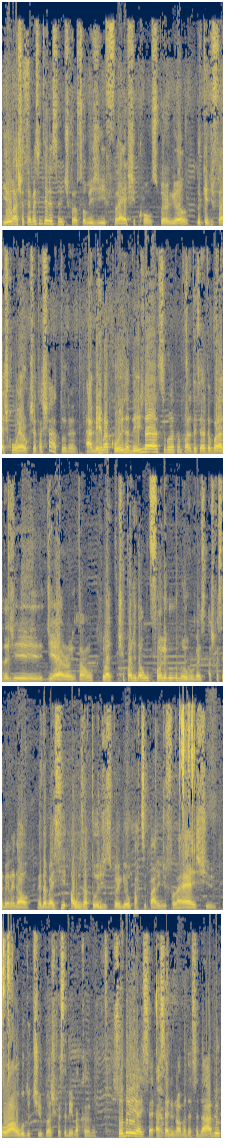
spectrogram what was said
E eu acho até mais interessante crossovers de Flash com Supergirl do que de Flash com Arrow, que já tá chato, né? A mesma coisa desde a segunda temporada, terceira temporada de, de Arrow. Então, eu acho que pode dar um fôlego novo, vai, acho que vai ser bem legal. Ainda mais se alguns atores de Supergirl participarem de Flash ou algo do tipo, eu acho que vai ser bem bacana. Sobre a, a, série nova da CW,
